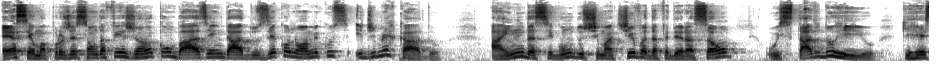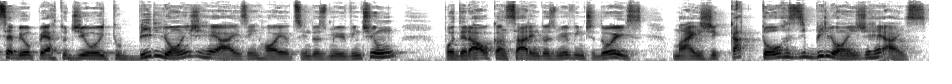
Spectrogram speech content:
Essa é uma projeção da Firjan com base em dados econômicos e de mercado. Ainda segundo estimativa da federação, o estado do Rio, que recebeu perto de 8 bilhões de reais em royalties em 2021, poderá alcançar em 2022 mais de 14 bilhões de reais.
